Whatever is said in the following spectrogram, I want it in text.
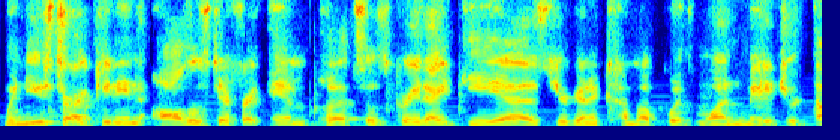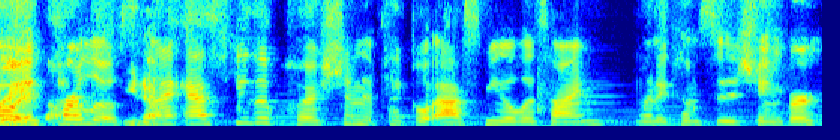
when you start getting all those different inputs, those great ideas, you're going to come up with one major great Oh, and Carlos, you know, can I ask you the question that people ask me all the time when it comes to the chamber?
